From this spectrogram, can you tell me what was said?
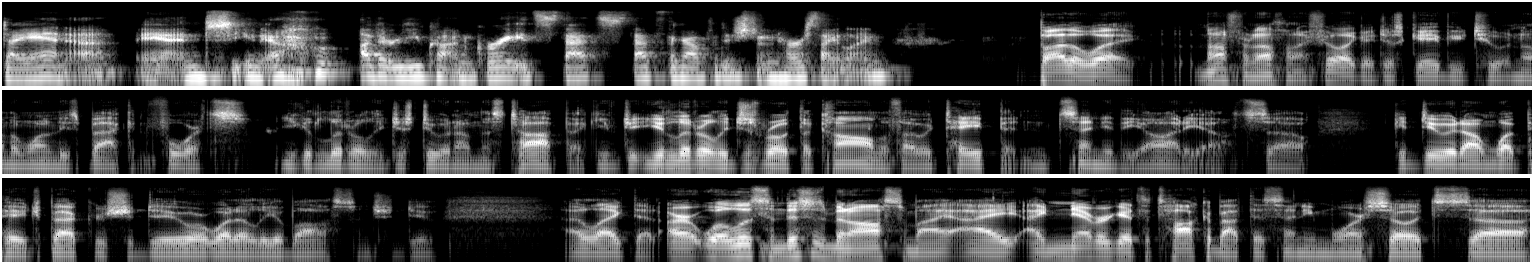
Diana and you know other UConn greats. That's that's the competition in her sightline. By the way, not for nothing, I feel like I just gave you to another one of these back and forths. You could literally just do it on this topic. you you literally just wrote the column if I would tape it and send you the audio. So you could do it on what Paige Bueckers should do or what Aliyah Boston should do. I like that. All right. Well, listen, this has been awesome. I, I, I never get to talk about this anymore, so it's uh,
